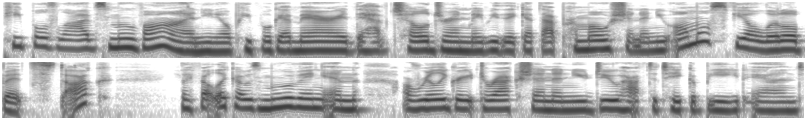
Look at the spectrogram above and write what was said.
People's lives move on. You know, people get married, they have children, maybe they get that promotion, and you almost feel a little bit stuck. I felt like I was moving in a really great direction, and you do have to take a beat. And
